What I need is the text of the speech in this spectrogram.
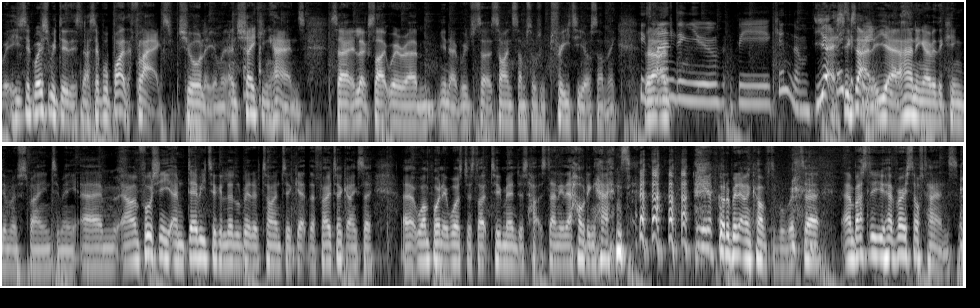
we he said where should we do this and I said well by the flags surely mean, and shaking hands so it looks like we're um, you know we've sort of signed some sort of treaty or something He's But handing you the kingdom. Yes, basically. exactly. Yeah, handing over the kingdom of Spain to me. Um, unfortunately, um, Debbie took a little bit of time to get the photo going. So uh, at one point, it was just like two men just standing there holding hands. Got a bit uncomfortable, but uh, Ambassador, you have very soft hands.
